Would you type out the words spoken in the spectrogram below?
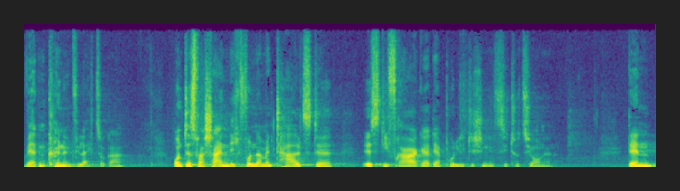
werden können vielleicht sogar. Und das wahrscheinlich fundamentalste ist die Frage der politischen Institutionen. Denn,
